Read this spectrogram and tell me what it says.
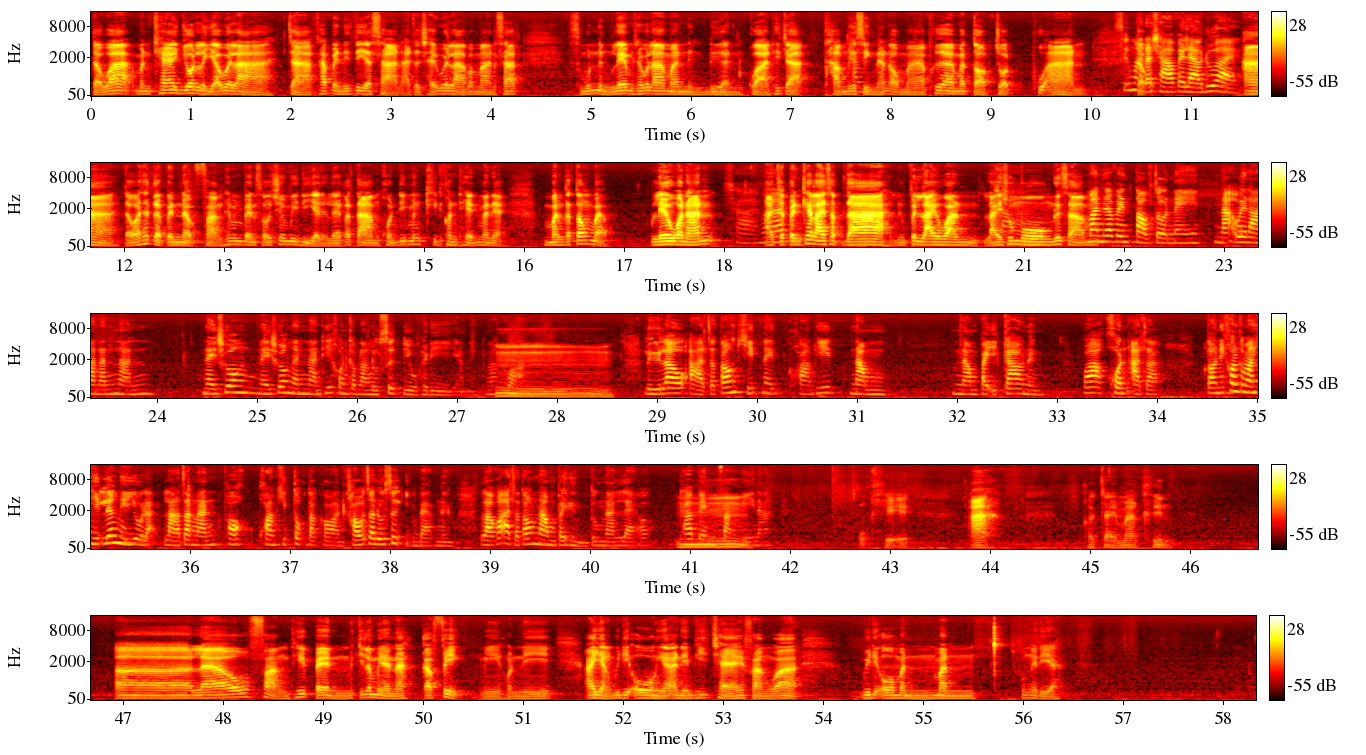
แต่ว่ามันแค่ย่นระยะเวลาจากถ้าเป็นนิตยสารอาจจะใช้เวลาประมาณสักสมมติหนึ่งเล่มใช้เวลามาหนึ่งเดือนกว่าที่จะทำในสิ่งนั้นออกมาเพื่อมาตอบโจทย์ผู้อ่าน ซึ่งมันจะช้าไปแล้วด้วย อ่า แต่ว่าถ้าเกิดเป็นแบบฝั่งที่มันเป็นโซเชียลมีเดียหรืออะไรก็ตามคนที่มันคิดคอนเทนต์มาเนี่ย มันก็ต้องแบบเร็วกว่านั้นใช่อาจจะเป็นแค่รายสัปดาห์ หรือเป็นรายวันรายชั่วโมงด้วยซ้มันจะเป็นตอบโจทย์ในณเวลานั้นๆ ในช่วงในช่วงนั้นๆ ที่คนกำลังรู้สึกอยู่พอดีอย่างนั้นมากำอืกว่ามหรือเราอาจจะต้องคิดในความที่นำนำไปอีกก้าวหนึ่งว่าคนอาจจะตอนนี้คนกำลังคิดเรื่องนี้อยู่แหละ หลังจากนั้นพอความคิดตกตะกอนเขาจะรู้สึกอีกแบบหนึ่งเราก็อาจจะต้องนำไปถึงตรงนั้นแล้ว ถ้าเป็นฝั่งนี้นะ โอเค อะ เข้าใจมากขึ้นเอ่อแล้วฝั่งที่เป็นเมื่อกี้เรามีอะไรนะกราฟิกมีคนนี้อะอย่างวิดีโออย่างเงี้ยอันนี้พี่แชร์ให้ฟังว่า วิดีโอมันมันพูดไงดีอะ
